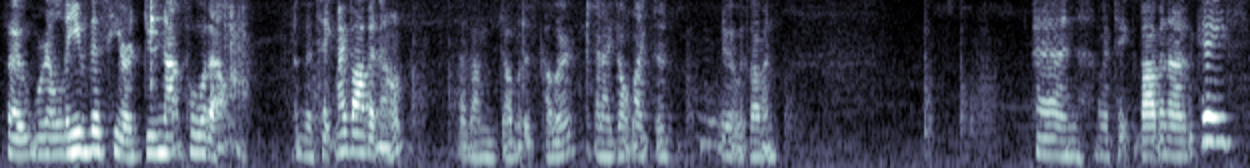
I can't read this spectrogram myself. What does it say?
So we're going to leave this here. Do not pull it out. I'm going to take my bobbin out because I'm done with this color and I don't like to do it with bobbin. And I'm going to take the bobbin out of the case.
